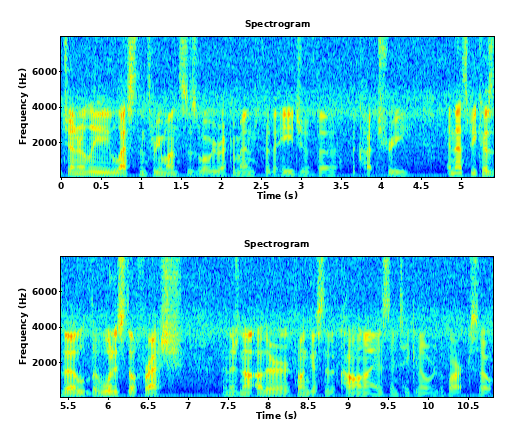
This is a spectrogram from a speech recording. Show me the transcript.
generally less than three months is what we recommend for the age of the, the cut tree. And that's because the, the wood is still fresh and there's not other fungus that have colonized and taken over the bark. So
